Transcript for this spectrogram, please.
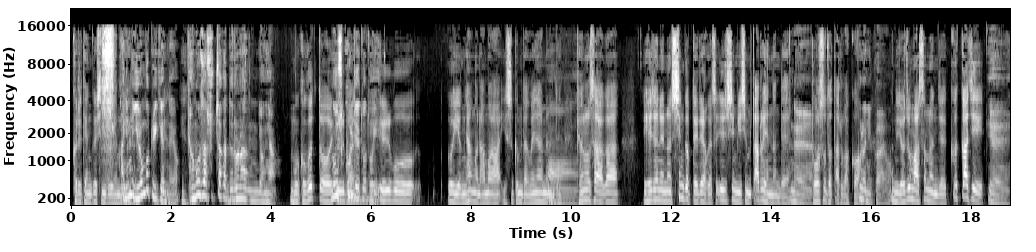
그래 된 것인지 뭐 아니면 이런 것도 있겠네요. 예, 예. 변호사 숫자가 늘어난 영향. 뭐 그것도 로스쿨 일부, 제도 도입. 일부 의 영향은 아마 있을 겁니다. 왜냐하면 어. 변호사가 예전에는 신급 대리라고 해서 1심, 2심 따로 했는데 네. 보수도 따로 받고. 그러니까요. 근데 요즘 와서는 이제 끝까지 예.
